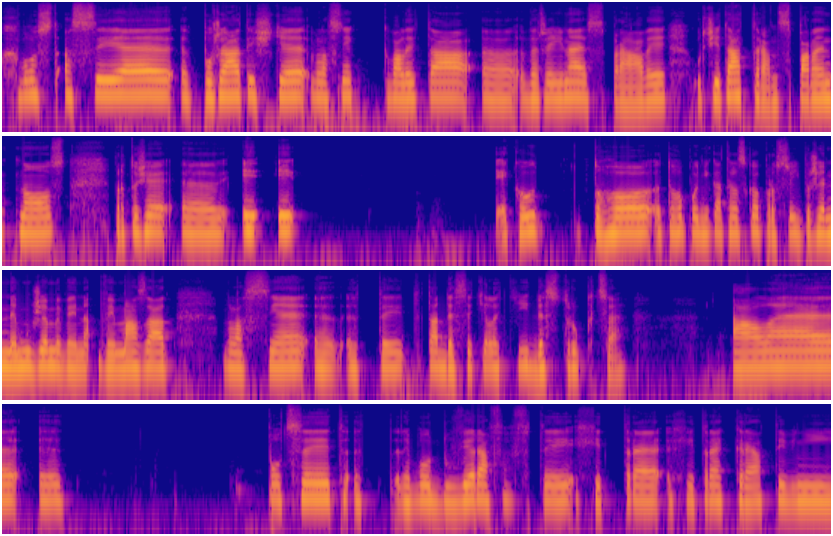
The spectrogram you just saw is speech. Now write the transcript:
chvost asi je pořád ještě vlastně kvalita veřejné zprávy, určitá transparentnost, protože i, i jako toho, toho podnikatelského prostředí, protože nemůžeme vymazat vlastně eh, ty, ta desetiletí destrukce. Ale eh, pocit nebo důvěra v, ty chytré, chytré, kreativní,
